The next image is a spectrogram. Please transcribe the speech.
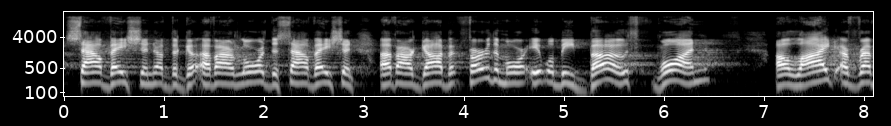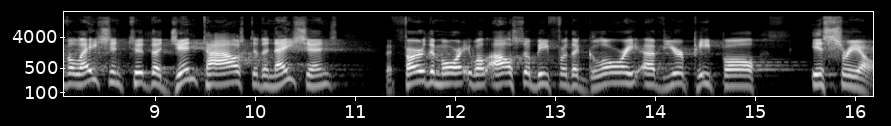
salvation of, the, of our Lord, the salvation of our God. But furthermore, it will be both, one, a light of revelation to the Gentiles, to the nations, but furthermore, it will also be for the glory of your people, Israel.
